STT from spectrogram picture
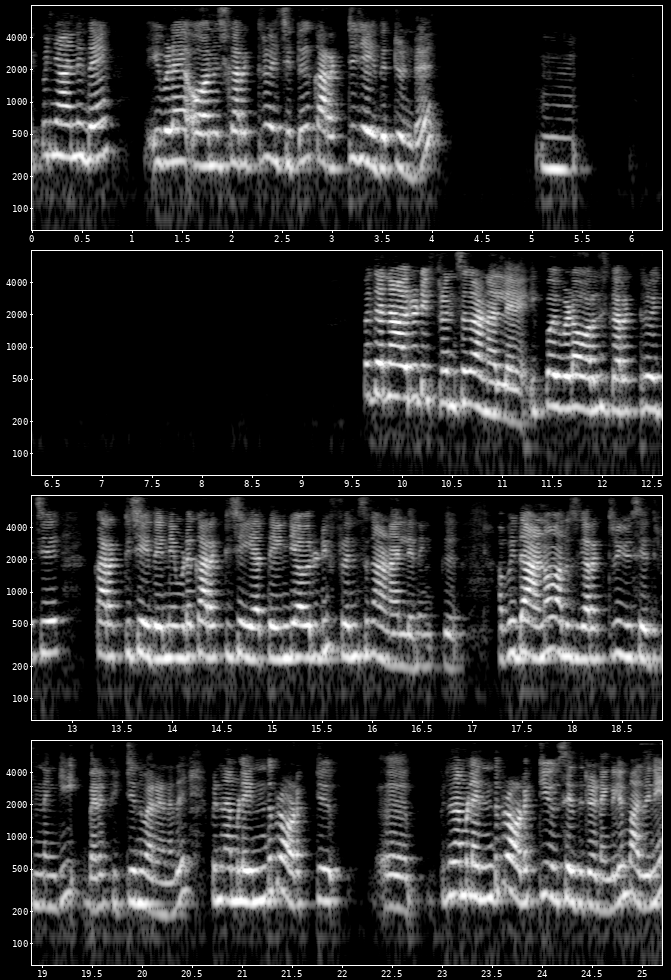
ഇപ്പൊ ഞാനിത് ഇവിടെ ഓറഞ്ച് കറക്റ്റർ വെച്ചിട്ട് കറക്റ്റ് ചെയ്തിട്ടുണ്ട്. ഇപ്പൊ തന്നെ ആ ഒരു ഡിഫറൻസ് കാണാല്ലേ? ഇപ്പൊ ഇവിടെ ഓറഞ്ച് കറക്റ്റർ വെച്ച് കറക്റ്റ് ചെയ്തതിന് ഇവിടെ കറക്റ്റ് ചെയ്യാത്തതിന്റെ ആ ഒരു ഡിഫറൻസ് കാണാല്ലേ നിങ്ങൾക്ക് അപ്പോൾ ഇതാണ് ഓറഞ്ച് കറക്റ്റർ യൂസ് ചെയ്തിട്ടുണ്ടെങ്കിൽ ബെനിഫിറ്റ് എന്ന് പറയുന്നത് പിന്നെ നമ്മൾ എന്ത് പ്രോഡക്റ്റ് പിന്നെ നമ്മൾ എന്ത് പ്രോഡക്റ്റ് യൂസ് ചെയ്തിട്ടുണ്ടെങ്കിലും അതിന്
